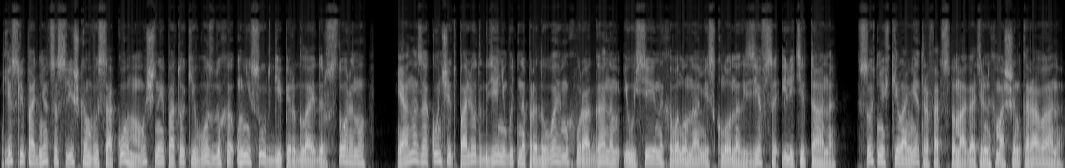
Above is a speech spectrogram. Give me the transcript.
Если подняться слишком высоко, мощные потоки воздуха унесут гиперглайдер в сторону, и она закончит полет где-нибудь на продуваемых ураганом и усеянных валунами склонах Зевса или Титана, в сотнях километров от вспомогательных машин каравана.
